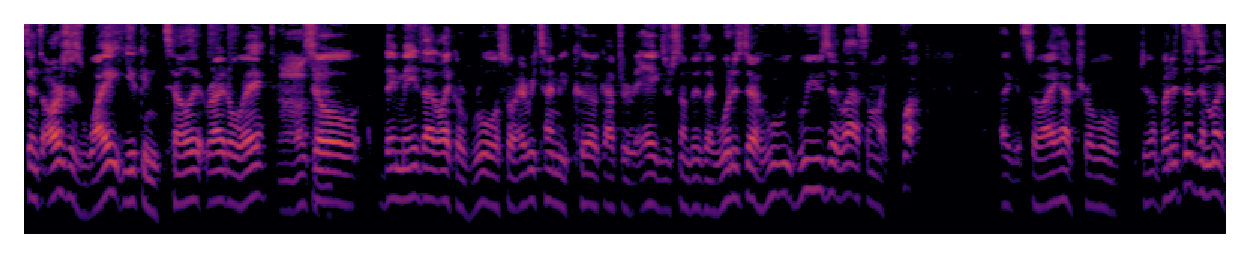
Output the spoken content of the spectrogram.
since ours is white, you can tell it right away. Oh, okay. So they made that like a rule. So every time you cook after eggs or something, it's like, what is that? Who who used it last? I'm like, fuck. Like, so I have trouble doing, but it doesn't look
